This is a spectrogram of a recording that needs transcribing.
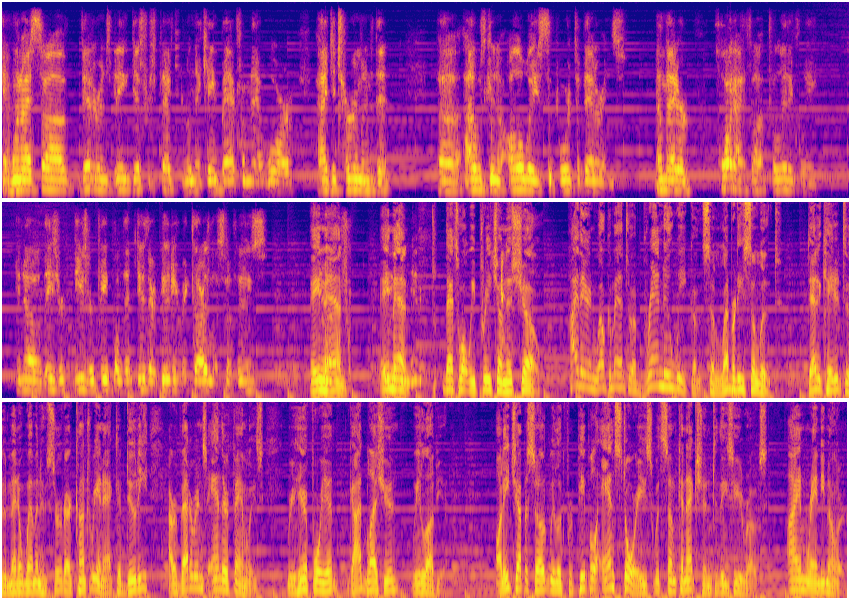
And when I saw veterans being disrespected when they came back from that war, I determined that uh, I was going to always support the veterans, no matter what I thought politically. You know, these are these are people that do their duty regardless of who's. Amen. You know, Amen. That's what we preach on this show. Hi there, and welcome into a brand new week of Celebrity Salute, dedicated to the men and women who serve our country in active duty, our veterans, and their families. We're here for you. God bless you. We love you. On each episode, we look for people and stories with some connection to these heroes. I'm Randy Miller.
